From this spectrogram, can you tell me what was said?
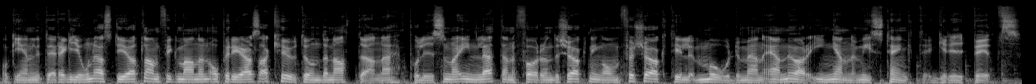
Och enligt Region Östergötland fick mannen opereras akut under natten. Polisen har inlett en förundersökning om försök till mord men ännu har ingen misstänkt gripits.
